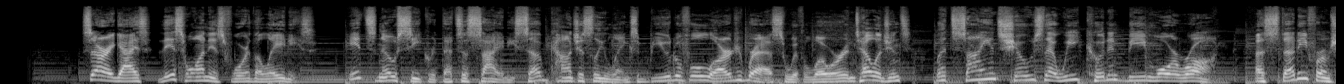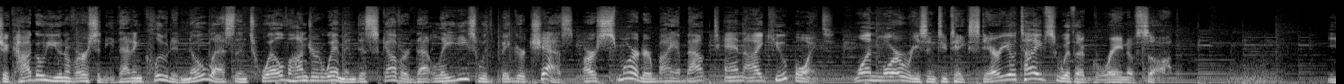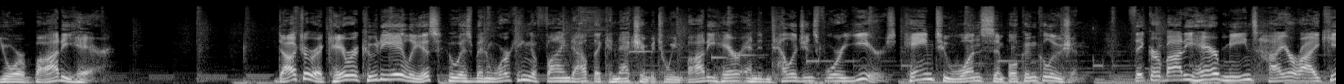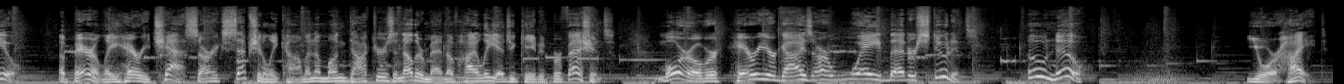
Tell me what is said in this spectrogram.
Sorry, guys, this one is for the ladies. It's no secret that society subconsciously links beautiful large breasts with lower intelligence, but science shows that we couldn't be more wrong. A study from Chicago University that included no less than 1,200 women discovered that ladies with bigger chests are smarter by about 10 IQ points. One more reason to take stereotypes with a grain of salt. Your body hair. Dr. Aikarakudy Alias, who has been working to find out the connection between body hair and intelligence for years, came to one simple conclusion. Thicker body hair means higher IQ. Apparently, hairy chests are exceptionally common among doctors and other men of highly educated professions. Moreover, hairier guys are way better students. Who knew? Your height.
